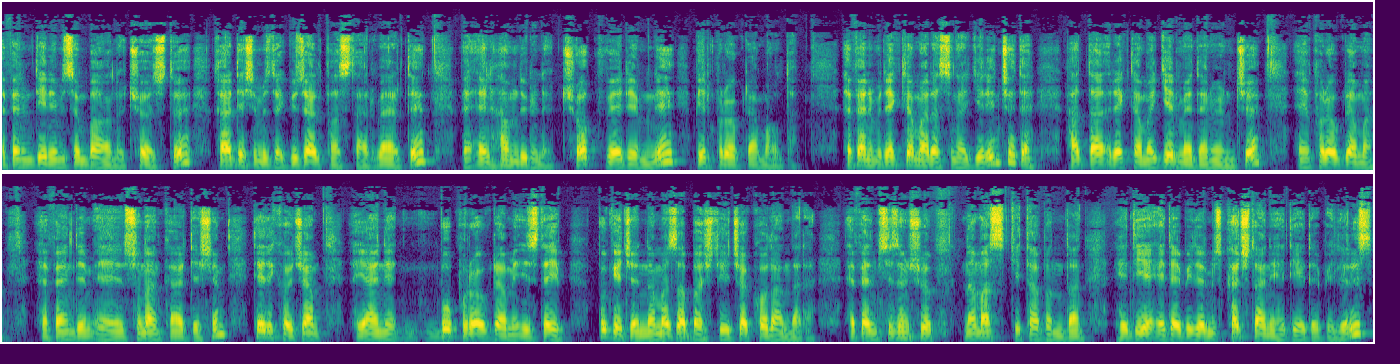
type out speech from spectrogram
Efendim dinimizin bağını çözdü. Kardeşimiz de güzel paslar verdi ve elhamdülillah çok verimli bir program oldu. Efendim reklam arasına girince de hatta reklama girmeden önce e, programı efendim e, sunan kardeşim dedik hocam yani bu programı izleyip bu gece namaza başlayacak olanlara efendim sizin şu namaz kitabından hediye edebilir miyiz? Kaç tane hediye edebiliriz?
